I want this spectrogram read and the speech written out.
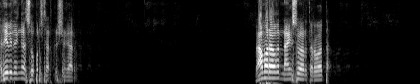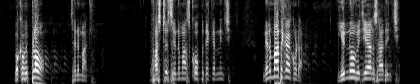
అదేవిధంగా సూపర్ స్టార్ కృష్ణ గారు. రామారావు గారు నాగేశ్వరరావు తర్వాత ఒక విప్లవం సినిమాకి. ఫస్ట్ సినిమా స్కోప్ దగ్గర నుంచి నిర్మాతగా కూడా ఎన్నో విజయాలు సాధించి.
